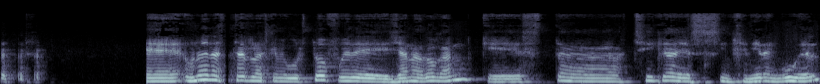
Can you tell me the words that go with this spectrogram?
Eh, una de las charlas que me gustó fue de Jana Dogan, que esta chica es ingeniera en Google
